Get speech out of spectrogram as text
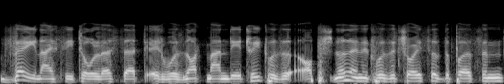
very nicely told us that it was not mandatory, it was optional, and it was a choice of the person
